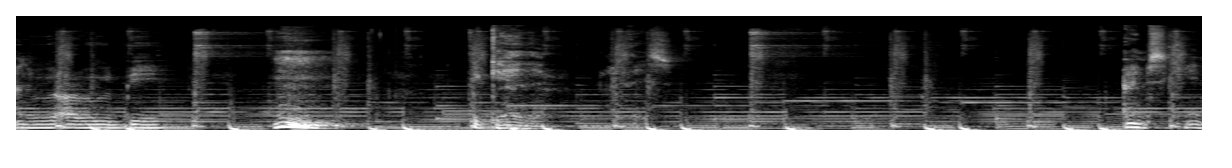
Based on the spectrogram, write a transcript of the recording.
and we are we will be hmm, together i'm skinny.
